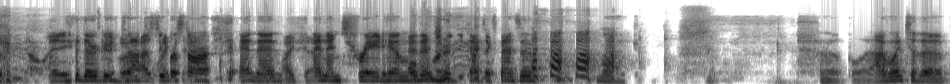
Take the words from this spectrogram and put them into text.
no, I- they're going to draft a like superstar and then like and then trade him And then he becomes expensive. Like, oh boy, I went to the.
